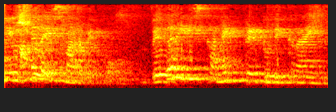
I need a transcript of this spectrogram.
ನೀವು ಅನಲೈಸ್ ಮಾಡಬೇಕು. Whether is connected to the crime.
